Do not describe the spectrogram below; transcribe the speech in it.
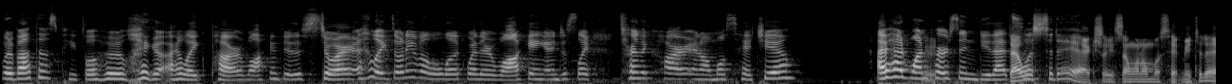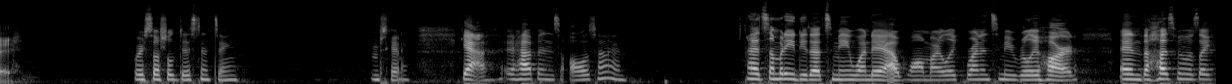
What about those people who like are like power walking through the store and like don't even look when they're walking and just like turn the car and almost hit you? I've had one person do that. That was today actually. Someone almost hit me today. we're social distancing. I'm just kidding. Yeah, it happens all the time. I had somebody do that to me one day at Walmart, like run into me really hard. And the husband was like,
